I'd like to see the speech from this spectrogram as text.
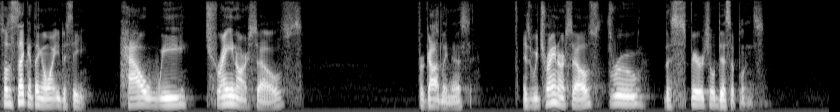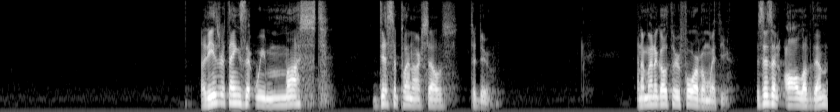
So, the second thing I want you to see how we train ourselves for godliness is we train ourselves through the spiritual disciplines. Now, these are things that we must discipline ourselves to do. And I'm going to go through four of them with you. This isn't all of them,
